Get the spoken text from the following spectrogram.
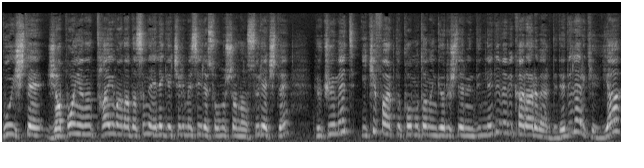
bu işte Japonya'nın Tayvan adasını ele geçirmesiyle sonuçlanan süreçte hükümet iki farklı komutanın görüşlerini dinledi ve bir karar verdi. Dediler ki ya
